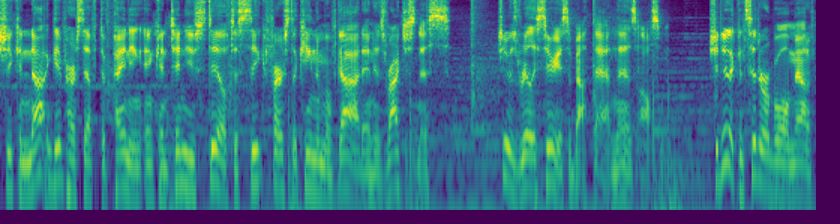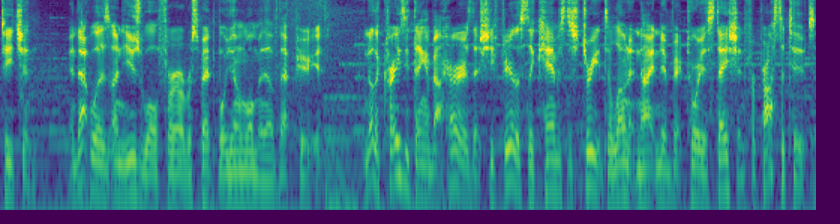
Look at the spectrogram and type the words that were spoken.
she cannot give herself to painting and continues still to seek first the kingdom of God and his righteousness. She was really serious about that, and that is awesome. She did a considerable amount of teaching, and that was unusual for a respectable young woman of that period. Another crazy thing about her is that she fearlessly canvassed the streets alone at night near Victoria Station for prostitutes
